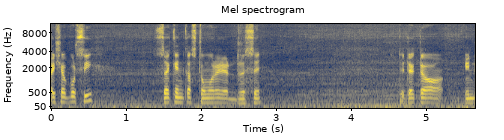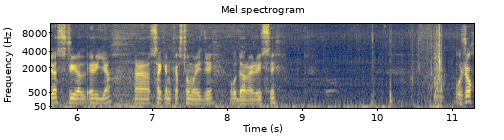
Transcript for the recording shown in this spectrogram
আইসা পড়ছি সেকেন্ড কাস্টমারের অ্যাড্রেসে এটা একটা ইন্ডাস্ট্রিয়াল এরিয়া সেকেন্ড কাস্টমার যে ও দাঁড়ায় রয়েছে Bonjour.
